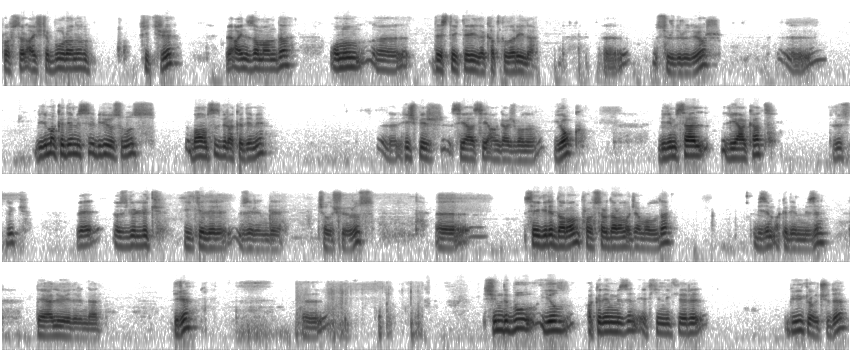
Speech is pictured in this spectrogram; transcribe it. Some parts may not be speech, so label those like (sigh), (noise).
Profesör Ayşe Buğra'nın fikri ve aynı zamanda onun e, destekleriyle, katkılarıyla e, sürdürülüyor. E, Bilim Akademisi biliyorsunuz bağımsız bir akademi. E, hiçbir siyasi angajmanı yok bilimsel liyakat, dürüstlük ve özgürlük ilkeleri üzerinde çalışıyoruz. Ee, sevgili Daron, Profesör Daron Hocamoğlu da bizim akademimizin değerli üyelerinden biri. Ee, şimdi bu yıl akademimizin etkinlikleri büyük ölçüde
